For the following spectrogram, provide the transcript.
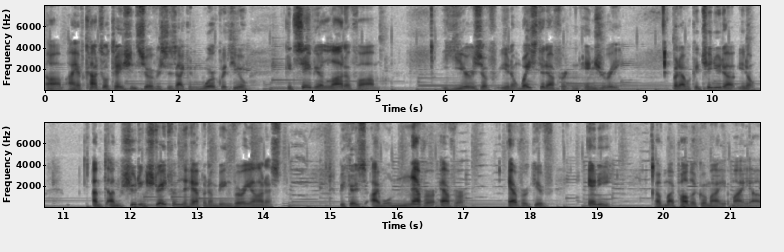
Um, I have consultation services. I can work with you. Can save you a lot of um, years of you know wasted effort and injury. But I will continue to you know I'm, I'm shooting straight from the hip and I'm being very honest because I will never ever ever give any of my public or my my uh,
